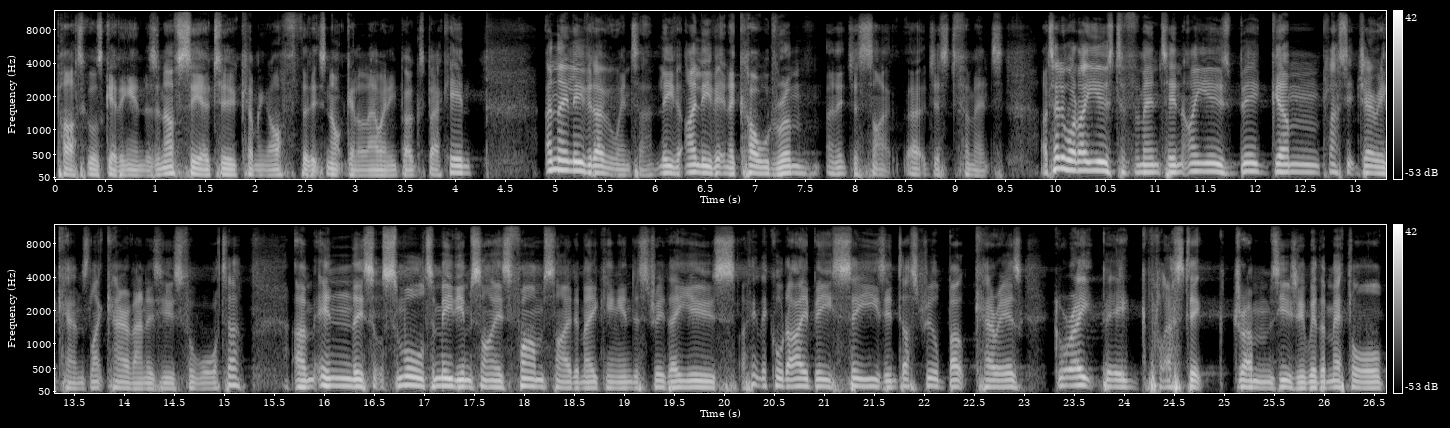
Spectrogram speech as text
particles getting in. There's enough CO2 coming off that it's not going to allow any bugs back in and they leave it over winter. Leave it, I leave it in a cold room, and it just uh, just ferments. I'll tell you what I use to ferment in. I use big um, plastic jerry cans, like caravanners use for water. Um, in the sort of small to medium-sized farm cider making industry, they use, I think they're called IBCs, industrial bulk carriers, great big plastic drums, usually with a metal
